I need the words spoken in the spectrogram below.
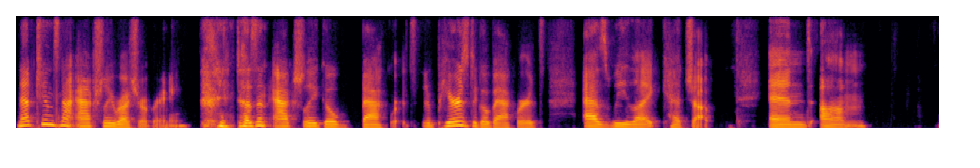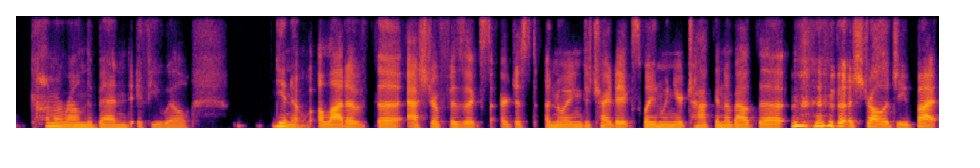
Neptune's not actually retrograding. it doesn't actually go backwards. It appears to go backwards as we like catch up and um, come around the bend, if you will you know a lot of the astrophysics are just annoying to try to explain when you're talking about the the astrology but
